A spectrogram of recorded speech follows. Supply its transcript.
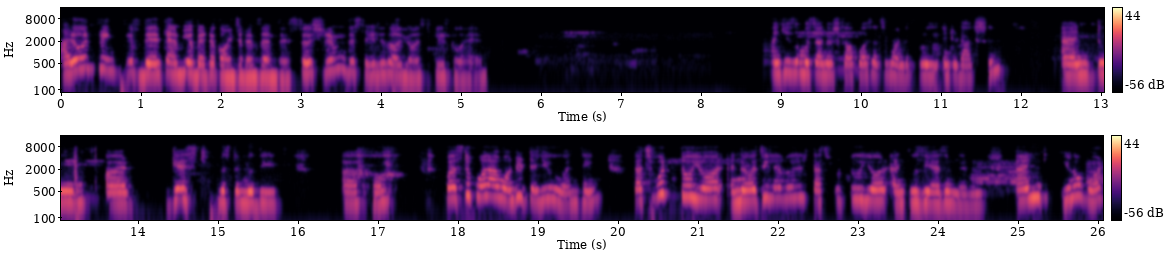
I don't think if there can be a better coincidence than this. So, Shrim, the stage is all yours. Please go ahead. Thank you so much, Anushka, for such a wonderful introduction. And to our guest, Mr. Mudit. Uh, first of all, I want to tell you one thing. Touch wood to your energy level, touch wood to your enthusiasm level. And you know what?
